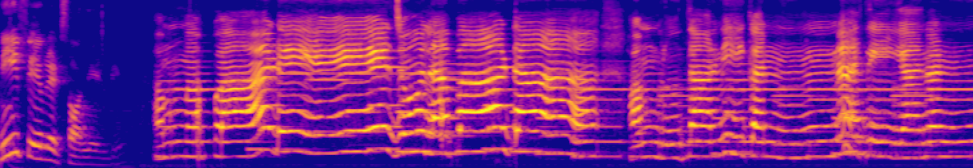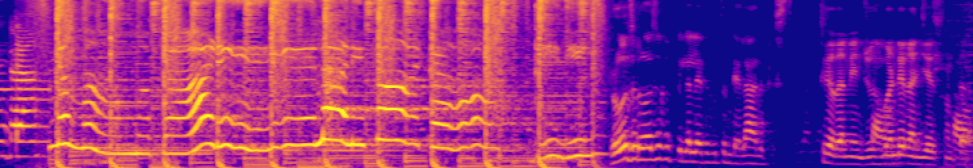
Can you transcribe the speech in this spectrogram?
మీ ఫేవరెట్ సాంగ్ ఏంటి? అమ్మ పాడే జోల పాట అమృతాన్ని కన్నతియనంట నమ్మ రోజు రోజుకు పిల్లలు ఎదుగుతుంటే ఎలా అనిపిస్తుంది కదా నేను జ్యూస్ బండి రన్ చేసుకుంటాను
